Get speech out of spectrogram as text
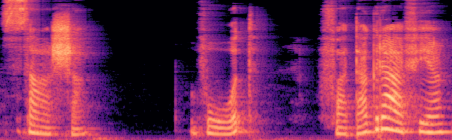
Саша. Вот фотография.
